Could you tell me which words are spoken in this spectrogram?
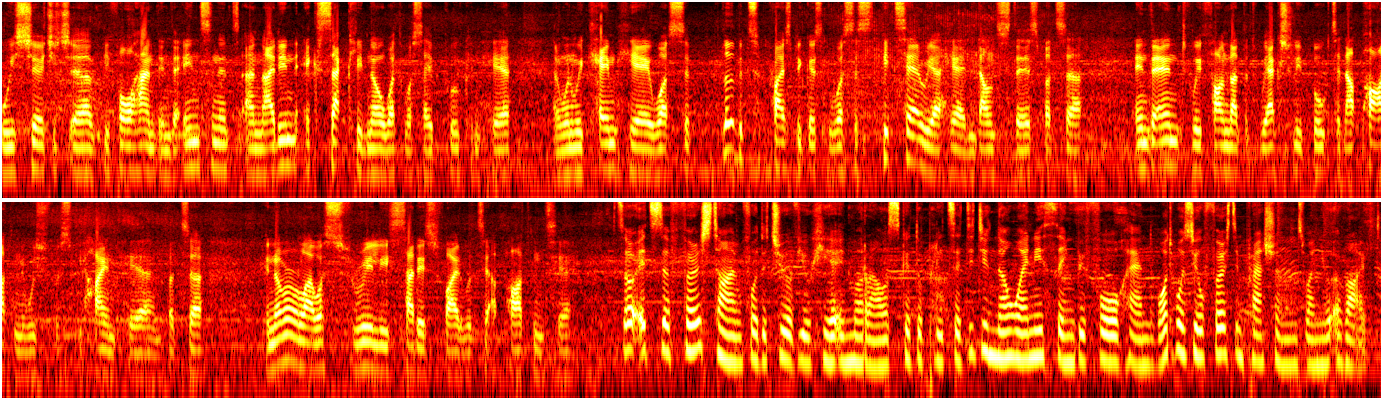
We searched uh, beforehand in the internet, and I didn't exactly know what was I here. And when we came here, it was a little bit surprised because it was a pizzeria here downstairs, but uh, in the end, we found out that we actually booked an apartment which was behind here. But uh, in overall, I was really satisfied with the apartment here. So it's the first time for the two of you here in Moravske Toplice. Did you know anything beforehand? What was your first impressions when you arrived?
